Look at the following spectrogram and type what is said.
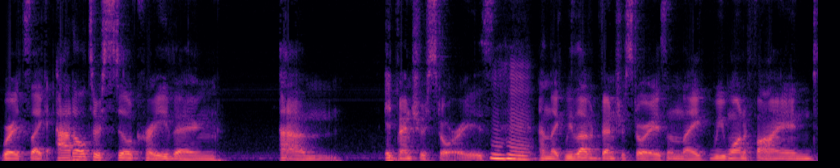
where it's like adults are still craving um, adventure stories, and like we love adventure stories, and like we want to find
